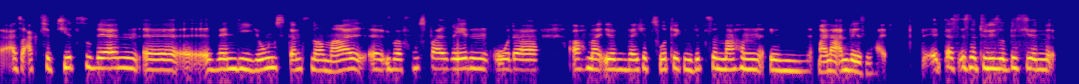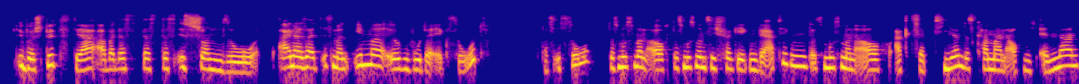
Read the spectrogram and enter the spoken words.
also akzeptiert zu werden, äh, wenn die Jungs ganz normal äh, über Fußball reden oder auch mal irgendwelche zurtigen Witze machen in meiner Anwesenheit. Das ist natürlich so ein bisschen überspitzt, ja, aber das, das, das ist schon so. Einerseits ist man immer irgendwo der Exot. Das ist so. Das muss man auch, das muss man sich vergegenwärtigen. Das muss man auch akzeptieren. Das kann man auch nicht ändern.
